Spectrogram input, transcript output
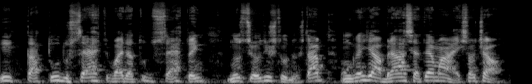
e tá tudo certo, vai dar tudo certo aí nos seus estudos, tá? Um grande abraço e até mais. Tchau, tchau.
